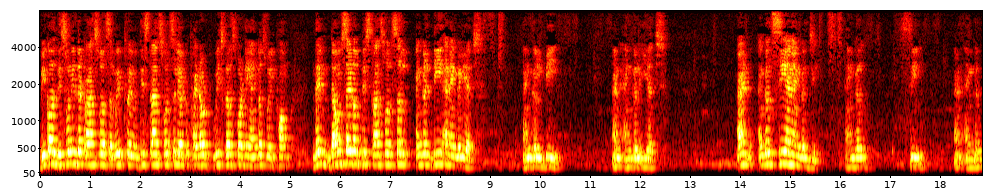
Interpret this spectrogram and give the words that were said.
because this one is the transversal with this transversal you have to find out which corresponding angles will form then downside of this transversal angle D and angle H angle D and angle EH and angle C and angle G. Angle C and angle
